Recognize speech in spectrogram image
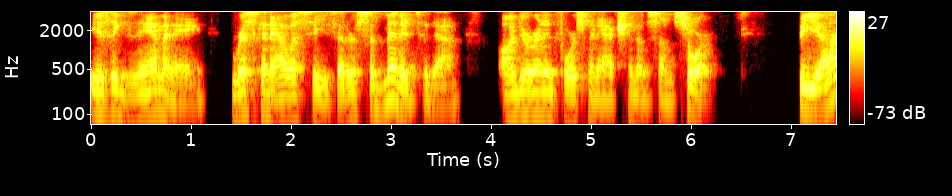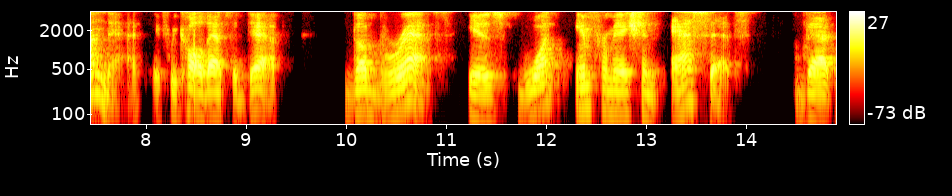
is examining risk analyses that are submitted to them under an enforcement action of some sort. Beyond that, if we call that the depth, the breadth is what information assets that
